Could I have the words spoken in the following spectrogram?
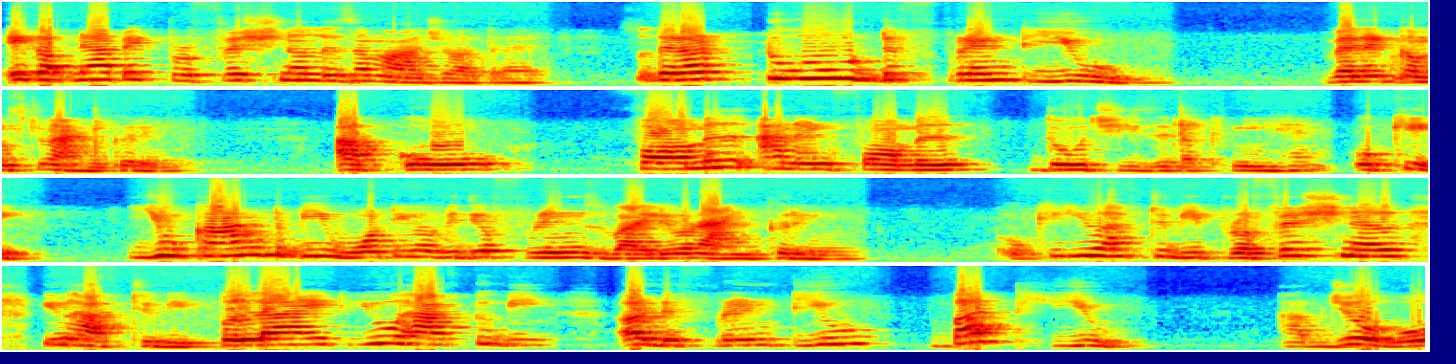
एक अपने आप एक प्रोफेशनलिज्म आ जाता है। So there are two different you when it comes to anchoring आपको फॉर्मल एंड इनफॉर्मल दो चीज़ें रखनी है okay you can't be what you with your friends while you're anchoring okay? You have to be professional you have to be polite you have to be a different you but you अब जो हो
